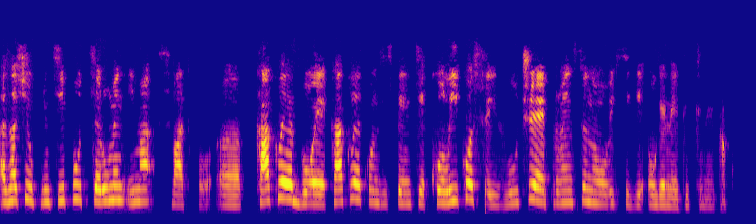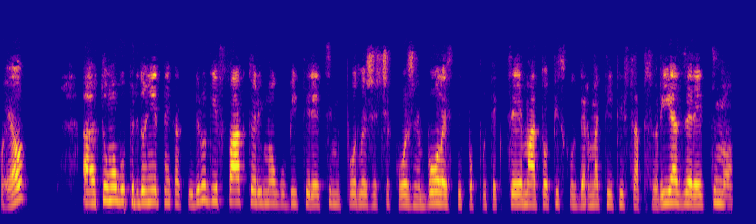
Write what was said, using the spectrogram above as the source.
A znači u principu cerumen ima svatko. E, kakve je boje, kakve je konzistencije, koliko se izlučuje, prvenstveno ovisi o genetici nekako, jel? tu mogu pridonijeti nekakvi drugi faktori, mogu biti recimo podležeće kožne bolesti poput ekcema, atopijskog dermatitisa, psorijaze recimo,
